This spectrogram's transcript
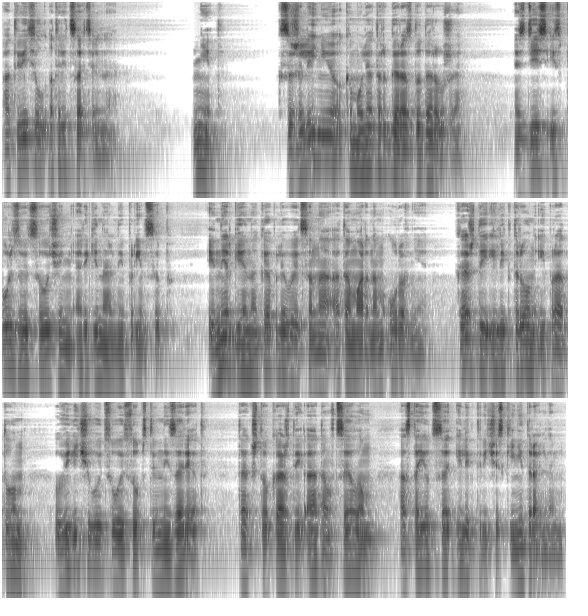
ответил отрицательно. «Нет. К сожалению, аккумулятор гораздо дороже. Здесь используется очень оригинальный принцип. Энергия накапливается на атомарном уровне. Каждый электрон и протон – увеличивают свой собственный заряд, так что каждый атом в целом остается электрически нейтральным.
